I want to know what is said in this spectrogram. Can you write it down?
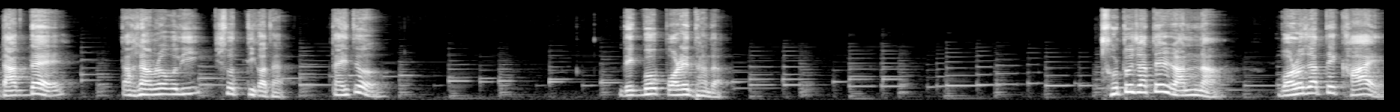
ডাক দেয়, তাহলে আমরা বলি সত্যি কথা। তাই তো? দেখব পরের ধাঁধা। ছোট জাতের রান্না, বড় জাতে খায়,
